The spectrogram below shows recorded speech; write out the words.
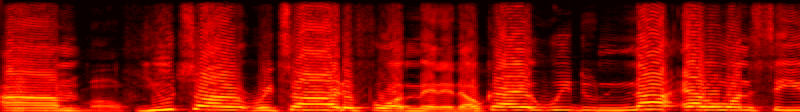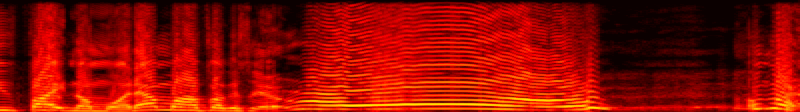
um, you turned retarded for a minute. Okay, we do not ever want to see you fight no more. That motherfucker said! I'm like,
